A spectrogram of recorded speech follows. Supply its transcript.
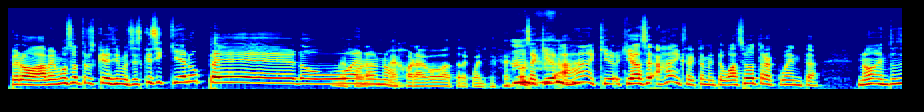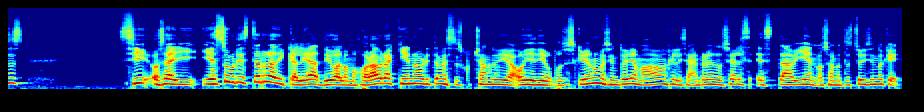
Pero habemos otros que decimos, es que sí quiero, pero bueno, no. Mejor hago otra cuenta. O sea, quiero, ajá, quiero, quiero hacer, ajá, exactamente, a hacer otra cuenta, ¿no? Entonces, Sí, o sea, y, es sobre esta radicalidad. Digo, a lo mejor habrá quien ahorita me esté escuchando y diga, oye, digo, pues es que yo no me siento llamado a evangelizar en redes sociales. Está bien, o sea, no te estoy diciendo que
